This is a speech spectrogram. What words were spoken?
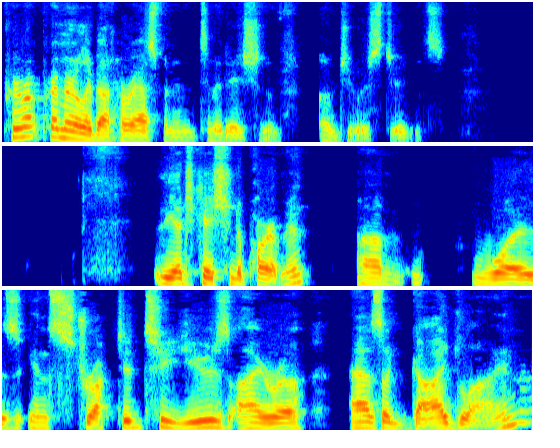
pr primarily about harassment and intimidation of, of Jewish students. The education department um, was instructed to use IHRA as a guideline,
